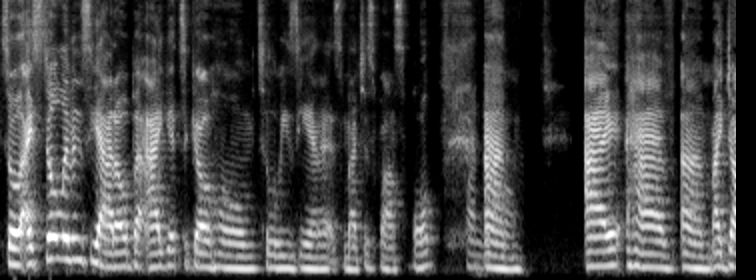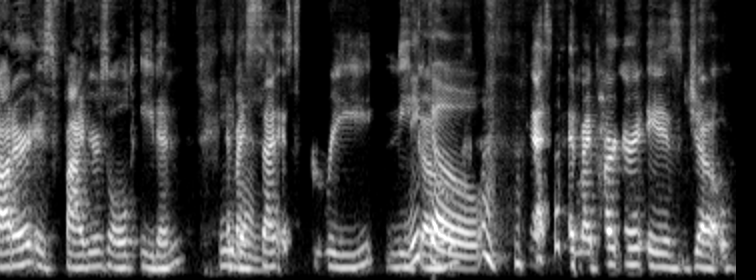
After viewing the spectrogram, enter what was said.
so I still live in Seattle, but I get to go home to Louisiana as much as possible. Um, I have um, my daughter is five years old, Eden, and my son is three, Nico. Nico. Yes, and my partner is Joe.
